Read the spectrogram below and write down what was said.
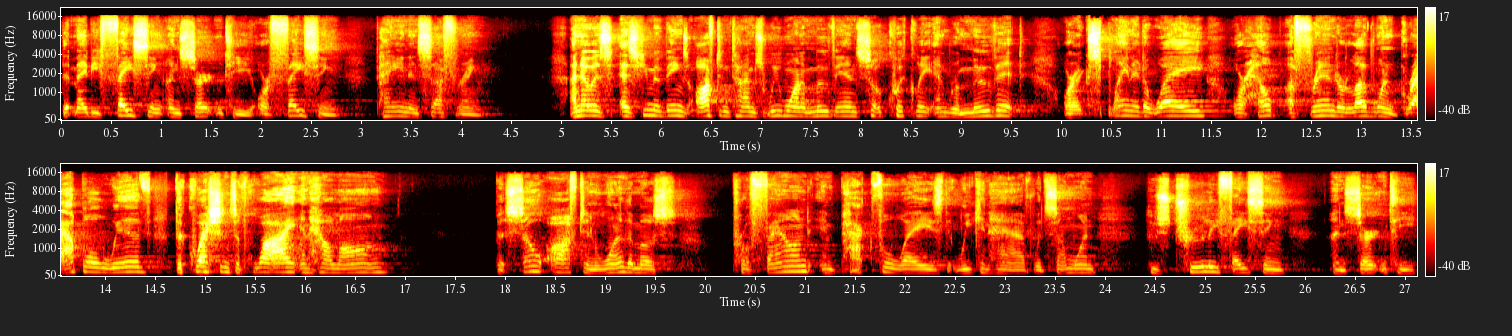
that may be facing uncertainty or facing pain and suffering, I know as, as human beings, oftentimes we want to move in so quickly and remove it or explain it away or help a friend or loved one grapple with the questions of why and how long. But so often, one of the most profound, impactful ways that we can have with someone who's truly facing uncertainty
